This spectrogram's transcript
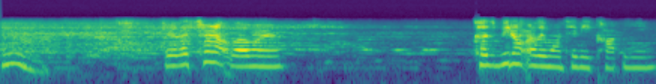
Hmm. Here, let's turn it lower. Because we don't really want to be copying.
